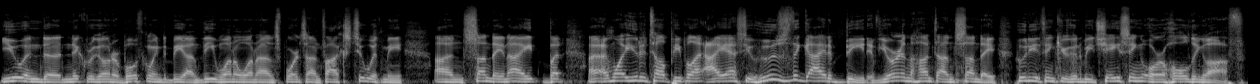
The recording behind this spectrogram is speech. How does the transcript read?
you and uh, Nick Ragone are both going to be on the 101 on Sports on Fox 2 with me on Sunday night. But I, I want you to tell people I, I asked you, who's the guy to beat? If you're in the hunt on Sunday, who do you think you're going to be chasing or holding off?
